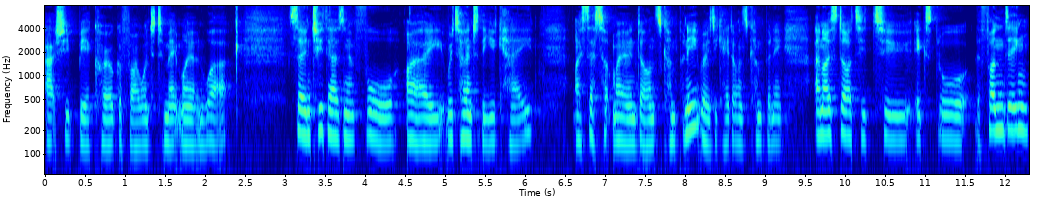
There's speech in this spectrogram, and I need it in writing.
actually be a choreographer. I wanted to make my own work. So in 2004, I returned to the UK. I set up my own dance company, Rosie Kay Dance Company, and I started to explore the funding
